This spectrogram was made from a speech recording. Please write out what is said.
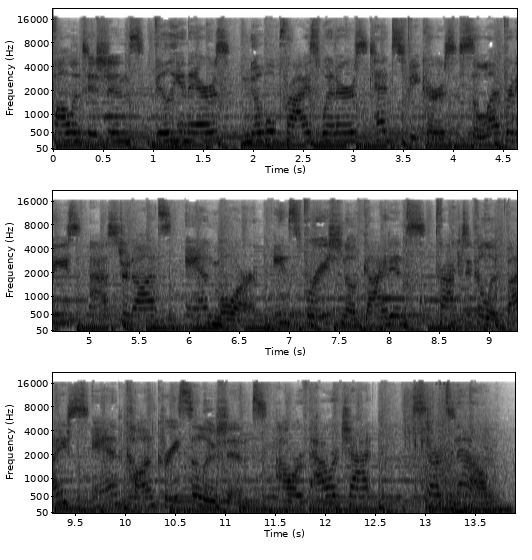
politicians, billionaires, Nobel Prize winners, TED speakers, celebrities, astronauts, and more. Inspirational guidance, practical advice, and concrete solutions. Our Power Chat starts now.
